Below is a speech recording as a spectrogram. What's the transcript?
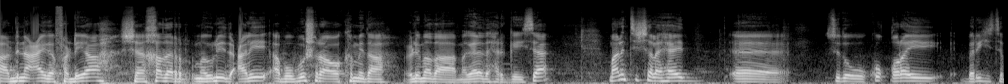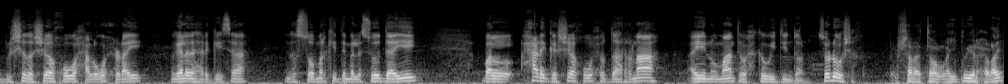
waxaa dhinacayga fadhiya sheekh khadar mawliid cali abubushra oo ka mid ah culimada magaalada hargeysa. Maalintii shalay ahayd sida uu ku qoray barihiisa bulshada sheekhu waxaa lagu xidhay magaalada hargeysa. Inkastoo markii dambe la soo daayey bal xadhigga sheekhu wuxuu daaranaa ayaynu maanta wax ka weydiin doonaa. Soo dhawo sheekh. Shalayto laygu yar xidhay.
